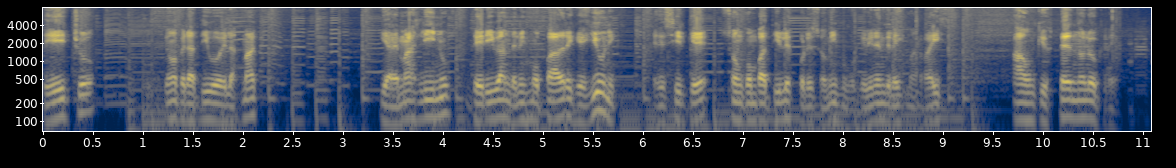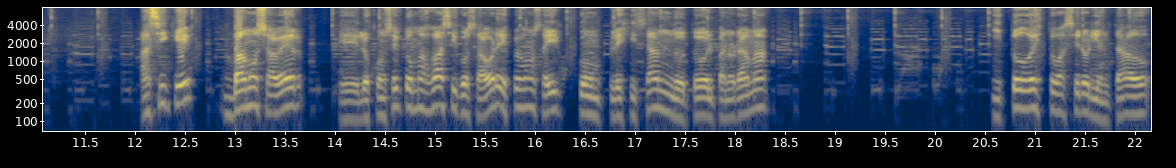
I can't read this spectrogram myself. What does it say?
De hecho, el sistema operativo de las Mac y además Linux derivan del mismo padre que es Unix, es decir que son compatibles por eso mismo, porque vienen de la misma raíz, aunque usted no lo crea. Así que vamos a ver eh, los conceptos más básicos ahora y después vamos a ir complejizando todo el panorama y todo esto va a ser orientado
